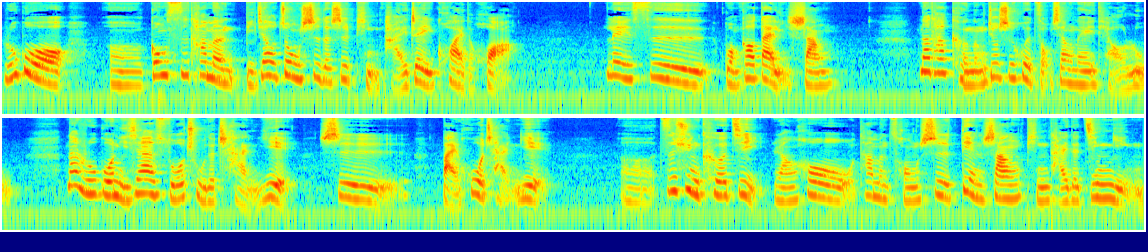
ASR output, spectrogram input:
如果呃公司他们比较重视的是品牌这一块的话，类似广告代理商，那他可能就是会走向那一条路。那如果你现在所处的产业是百货产业，呃，资讯科技，然后他们从事电商平台的经营，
